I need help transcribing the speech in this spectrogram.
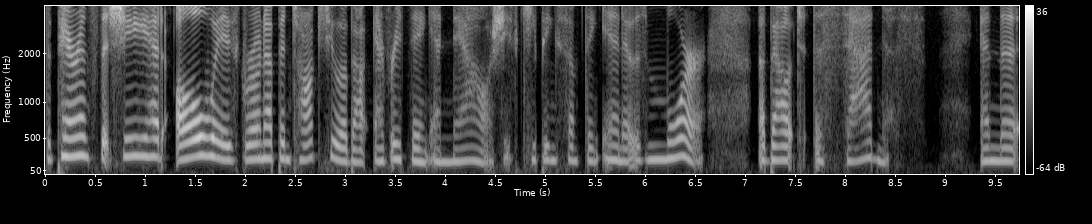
The parents that she had always grown up and talked to about everything, and now she's keeping something in. It was more about the sadness and the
